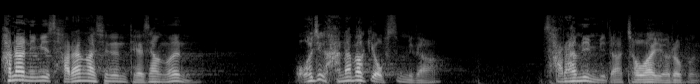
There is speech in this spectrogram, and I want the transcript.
하나님이 사랑하시는 대상은 오직 하나밖에 없습니다. 사람입니다. 저와 여러분.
